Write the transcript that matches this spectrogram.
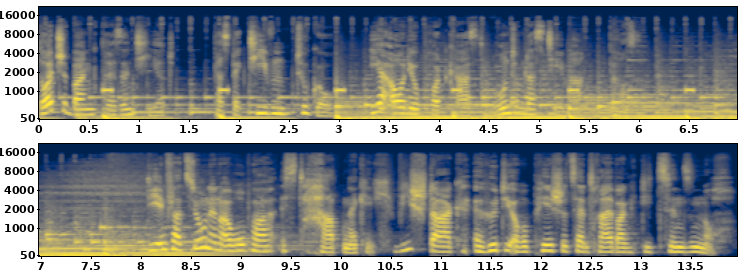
Deutsche Bank präsentiert Perspektiven to go, Ihr Audiopodcast rund um das Thema Börse. Die Inflation in Europa ist hartnäckig. Wie stark erhöht die Europäische Zentralbank die Zinsen noch?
